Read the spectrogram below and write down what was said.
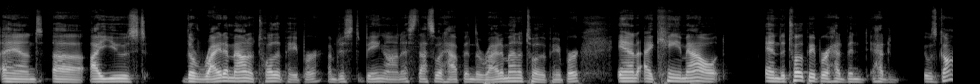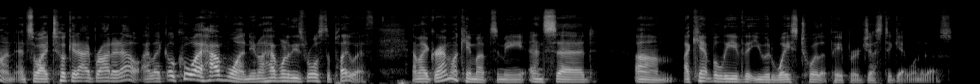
and uh, I used the right amount of toilet paper. I'm just being honest. That's what happened. The right amount of toilet paper. And I came out and the toilet paper had been, had, it was gone. And so I took it, I brought it out. I like, oh, cool, I have one. You know, I have one of these rolls to play with. And my grandma came up to me and said, um, I can't believe that you would waste toilet paper just to get one of those.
